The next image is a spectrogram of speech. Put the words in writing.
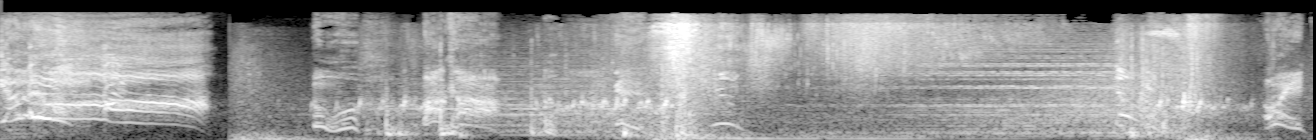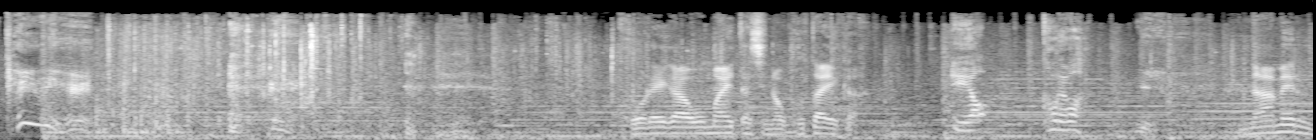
やめろバカ おい警備これがお前たちの答えか。いやこれは。なめるなよ。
